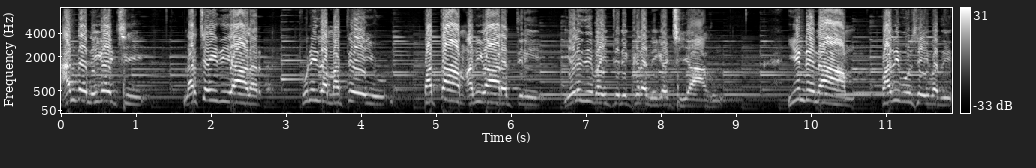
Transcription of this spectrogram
அந்த நிகழ்ச்சி நற்செய்தியாளர் புனித மத்தேயு பத்தாம் அதிகாரத்தில் எழுதி வைத்திருக்கிற நிகழ்ச்சியாகும். இன்று நாம் பதிவு செய்வது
